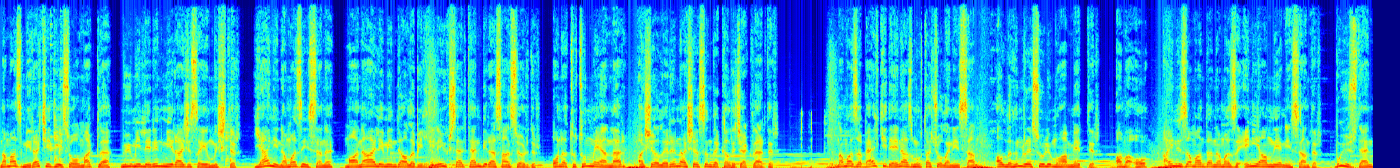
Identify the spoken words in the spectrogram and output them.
Namaz miraç hediyesi olmakla müminlerin miracı sayılmıştır. Yani namaz insanı mana aleminde alabildiğine yükselten bir asansördür. Ona tutunmayanlar aşağıların aşağısında kalacaklardır. Namaza belki de en az muhtaç olan insan Allah'ın Resulü Muhammed'dir. Ama o aynı zamanda namazı en iyi anlayan insandır. Bu yüzden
